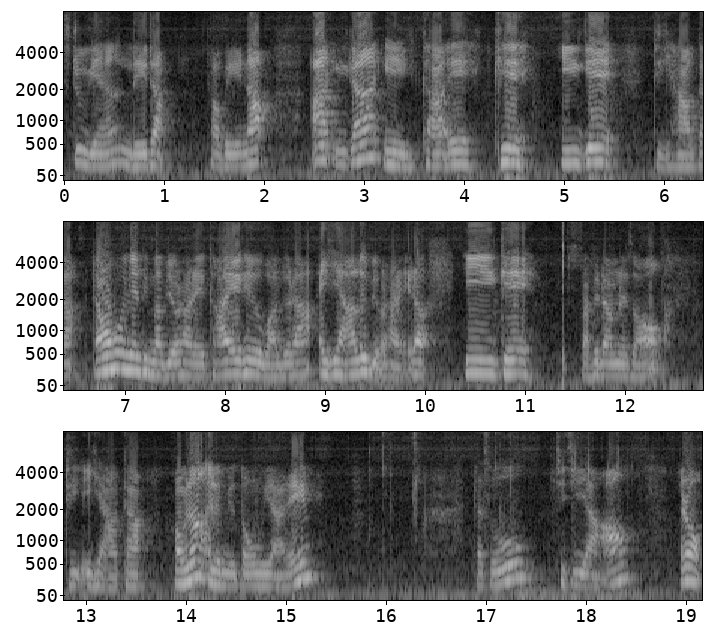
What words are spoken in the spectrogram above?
စတူယန်၄တောင်ဟုတ်ပြီနော်အာဤကအီခါအေခေဤကေဒီဟာကတောင်းဝင်နေဒီမှာပြောထားတယ်ခါအေခေကိုပါပြောတာအရာလို့ပြောထားတယ်အဲ့တော့ဤကေဘာဖြစ်တော့မလဲဆိုတော့ဒီအရာကဟုတ်ပြီနော်အဲ့လိုမျိုးသုံးလို့ရတယ်ဒါဆိုကြည့်ကြည့်ရအောင်အဲ့တော့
